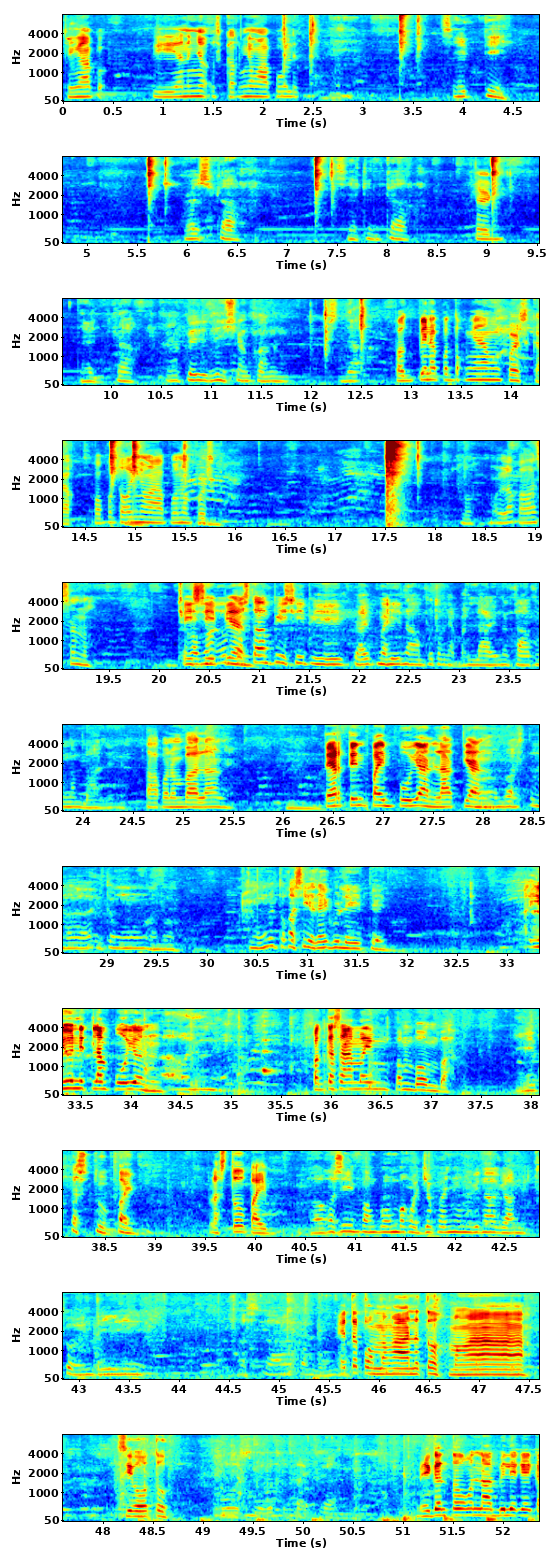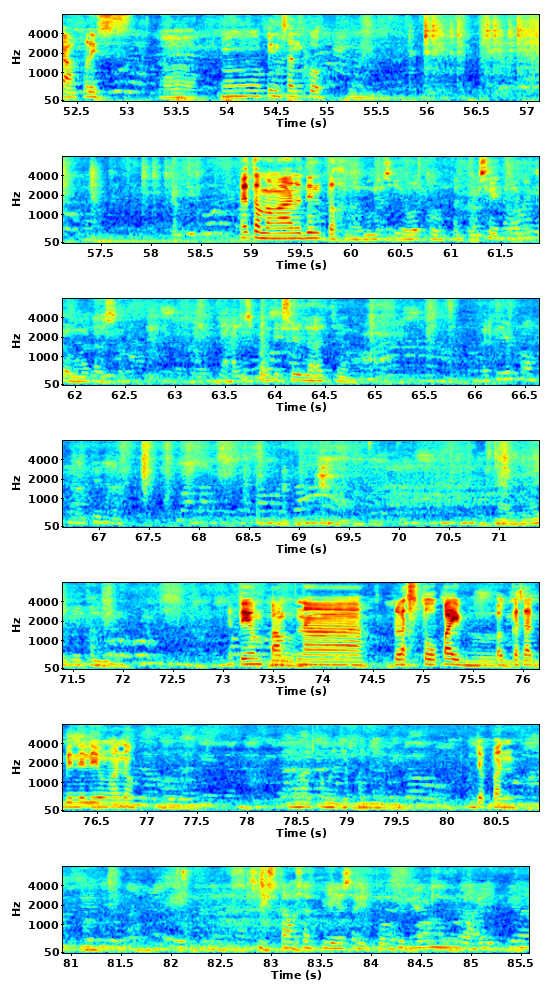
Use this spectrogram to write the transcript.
Sige nga po. I ano nyo, skak nyo nga po ulit. Safety. First cock. Second cock. Third. Third cock. Kaya pwede din siyang pang isda. Pag pinaputok nyo ng first cock, paputokin nyo nga po ng first cock. Oh, wala ka ano. Tsaka PCP yan. Basta ang PCP, kahit mahina ang putok niya, balayo ng tapon ng bala niya. Tapo ng balaan eh. 13.5 po yan, lahat yan. Ah, basta itong ano, yung ito kasi regulated. Unit lang po yun. Oo, yun eh. Pagkasama yung pambomba. Eh, plus 2.5. Plus 2.5. Ah, kasi yung pambomba ko, Japan yung ginagamit ko, hindi basta pambomba. Ito po, mga ano to, mga CO2. Oo, CO2 type yan. May ganito akong nabili kay Kakris. Ah, Yung pinsan ko. Ito, mga ano din to. ah, mga CO2. Pantiksay naman ito, mga taso. Yeah, halos pantiksay lahat yan. Ito yung pump natin ah. Yan, nakikita mo. Ito yung pump na plus 2.5 pagka sa binili yung ano, Mga ito Japan yan. Japan. 6,000 PSI ito. Meron mo. Kaya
